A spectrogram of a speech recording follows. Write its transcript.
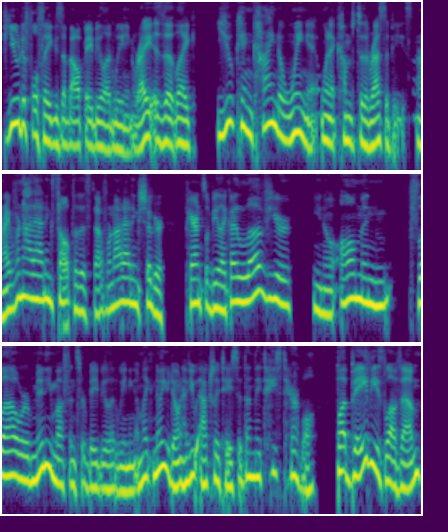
beautiful things about baby led weaning, right? Is that like you can kind of wing it when it comes to the recipes. All right. We're not adding salt to this stuff. We're not adding sugar. Parents will be like, I love your, you know, almond flour mini muffins for baby led weaning. I'm like, no, you don't. Have you actually tasted them? They taste terrible, but babies love them.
